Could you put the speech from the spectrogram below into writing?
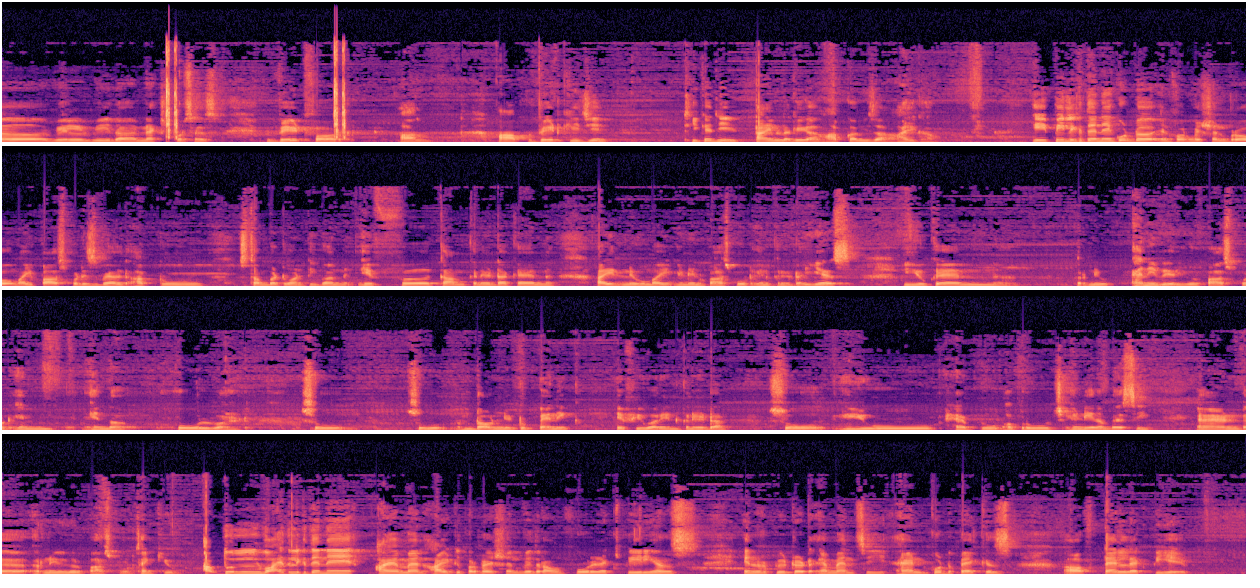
will be the next process wait for all आप wait कीजिए ठीक है जी time लगेगा आपका visa आएगा AP लिख a good information bro my passport is valid up to September 21 if come uh, Canada can I renew my Indian passport in Canada yes you can uh, renew anywhere your passport in in the whole world so so don't need to panic if you are in Canada so you have to approach Indian embassy and uh, renew your passport. Thank you. Abdul Wahid Likhde ne, I am an IT profession with around 4 year experience in reputed MNC and good package of 10 lakh PA.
